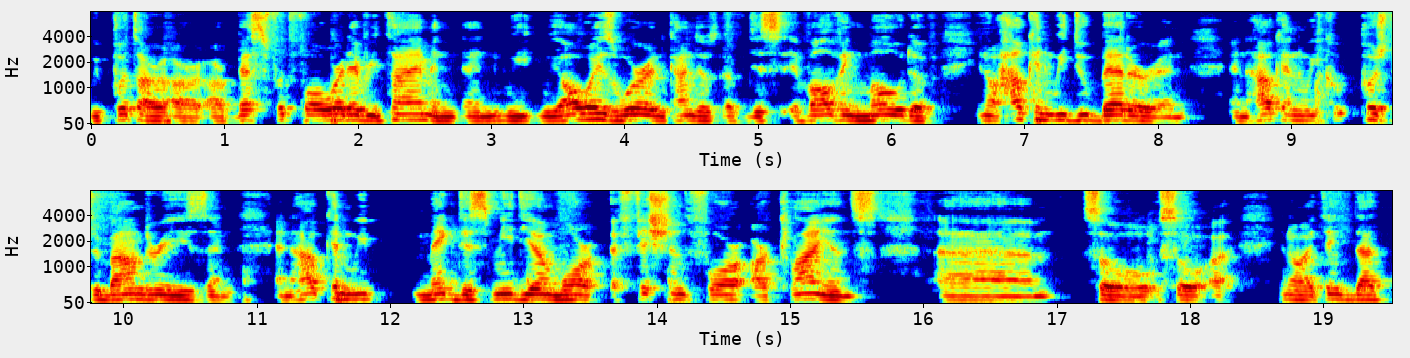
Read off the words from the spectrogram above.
we put our, our, our, best foot forward every time and, and we, we always were in kind of, of this evolving mode of you know how can we do better and and how can we push the boundaries and and how can we make this media more efficient for our clients? Um, so so uh, you know i think that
